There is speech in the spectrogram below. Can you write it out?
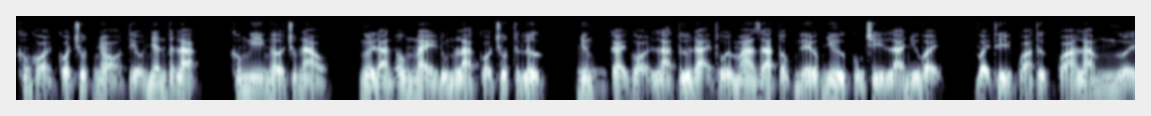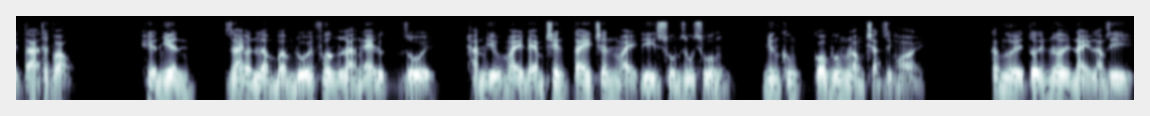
không khỏi có chút nhỏ tiểu nhân thất lạc, không nghi ngờ chút nào, người đàn ông này đúng là có chút thực lực, nhưng cái gọi là tứ đại thối ma gia tộc nếu như cũng chỉ là như vậy vậy thì quả thực quá làm người ta thất vọng. Hiển nhiên giai ẩn lẩm bẩm đối phương là nghe được rồi, hắn nhíu mày đem trên tay chân mày đi xuống rũ xuống, nhưng không có buông lòng chặt dịch hỏi. Các ngươi tới nơi này làm gì?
